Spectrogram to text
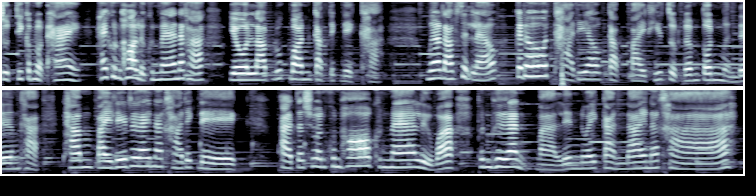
จุดที่กำหนดให้ ให้คุณพ่อหรือคุณแม่นะคะ โยนรับลูกบอลกับเด็กๆค่ะเมื่อรับเสร็จแล้วกระโดดขาเดียวกลับไปที่จุดเริ่มต้นเหมือนเดิมค่ะทำไปเรื่อยๆนะคะเด็กๆ อาจจะชวนคุณพ่อคุณแม่หรือว่าเพื่อนๆมาเล่นด้วยกันได้นะคะ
